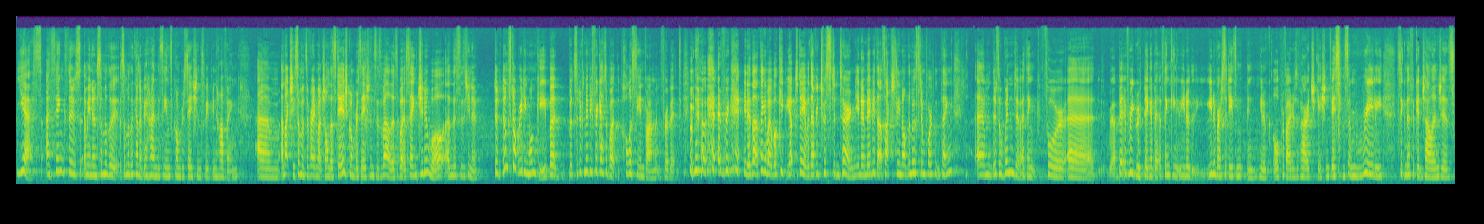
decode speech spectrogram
Yes, I think there's. I mean, in some of the some of the kind of behind the scenes conversations we've been having, um, and actually some of the very much on the stage conversations as well, is about saying, do you know what? And this is, you know, don't, don't stop reading Wonkhe, but, but sort of maybe forget about the policy environment for a bit. You know, every, you know, that thing about we'll keep you up to date with every twist and turn, you know, maybe that's actually not the most important thing. Um, there's a window, I think, for uh, a bit of regrouping, a bit of thinking, you know, universities and, and, you know, all providers of higher education facing some really significant challenges,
